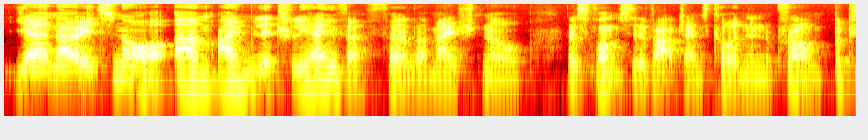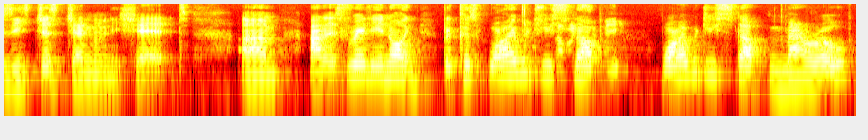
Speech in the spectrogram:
Yeah, no, it's not. Um, I'm literally over for the emotional responses about James Corden in the prom because he's just genuinely shit. Um, and it's really annoying because why would you snub? Why would you snub Meryl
